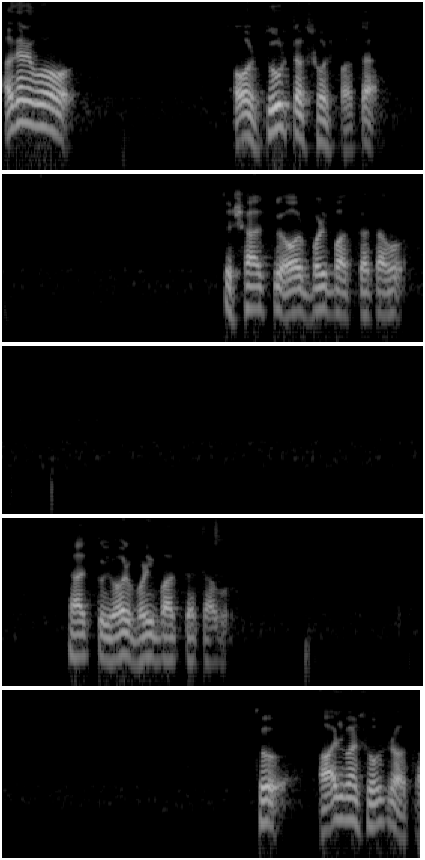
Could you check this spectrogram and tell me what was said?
اگر وہ اور دور تک سوچ پاتا تو شاید کوئی اور بڑی بات کہتا ہو۔ شاید کوئی اور بڑی بات کہتا ہو۔ تو آج میں سوچ رہا تھا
